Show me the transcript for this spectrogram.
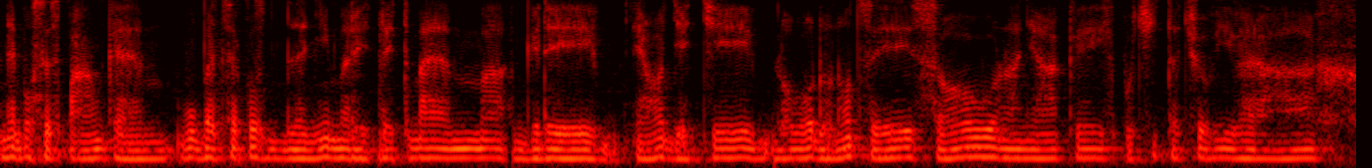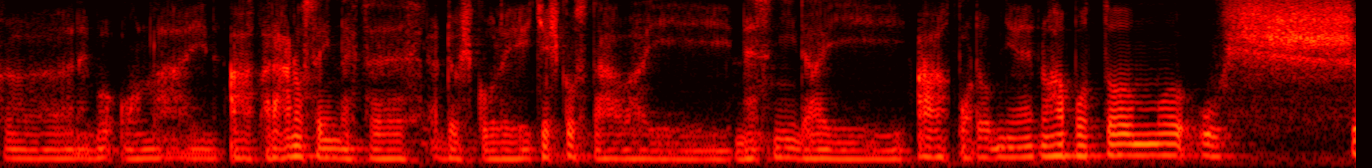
nebo se spánkem, vůbec jako s denním rytmem, kdy jeho děti dlouho do noci jsou na nějakých počítačových hrách eh, nebo online a ráno se jim nechce do školy, těžko stávají, nesnídají a podobně. No a potom už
